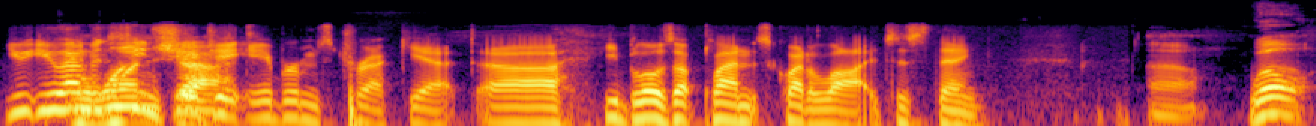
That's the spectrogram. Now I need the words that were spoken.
You you haven't seen shot. J.J. Abrams' Trek yet. Uh, he blows up planets quite a lot. It's his thing. Oh. Well,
